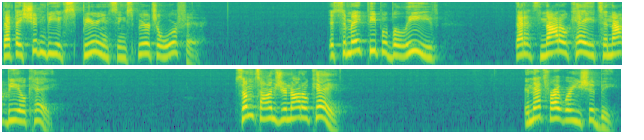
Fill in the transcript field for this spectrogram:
that they shouldn't be experiencing spiritual warfare. It's to make people believe that it's not okay to not be okay. Sometimes you're not okay. And that's right where you should be.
